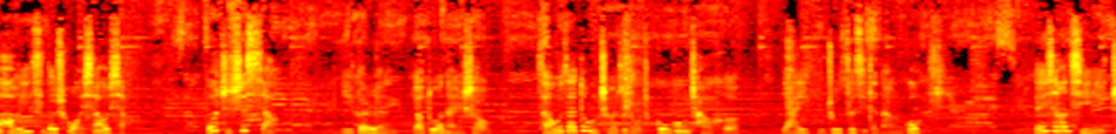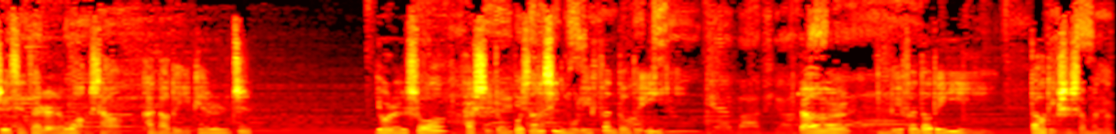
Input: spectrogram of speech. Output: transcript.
不好意思地冲我笑笑。我只是想，一个人要多难受。才会在动车这种公共场合压抑不住自己的难过。联想起之前在人人网上看到的一篇日志，有人说他始终不相信努力奋斗的意义。然而，努力奋斗的意义到底是什么呢？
